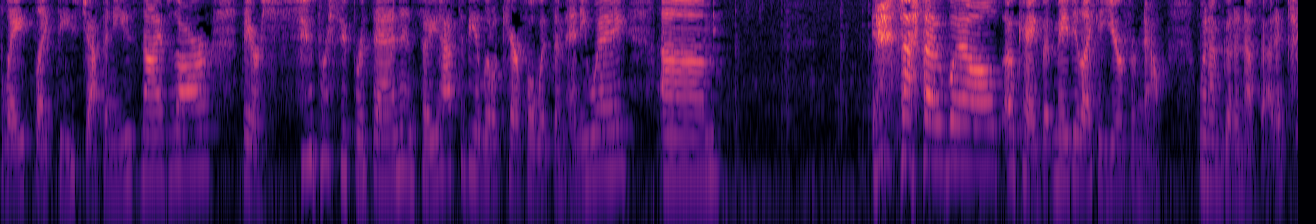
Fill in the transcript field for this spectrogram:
blades like these Japanese knives are. They are super super thin, and so you have to be a little careful with them anyway. Um, well, okay, but maybe like a year from now when I'm good enough at it.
